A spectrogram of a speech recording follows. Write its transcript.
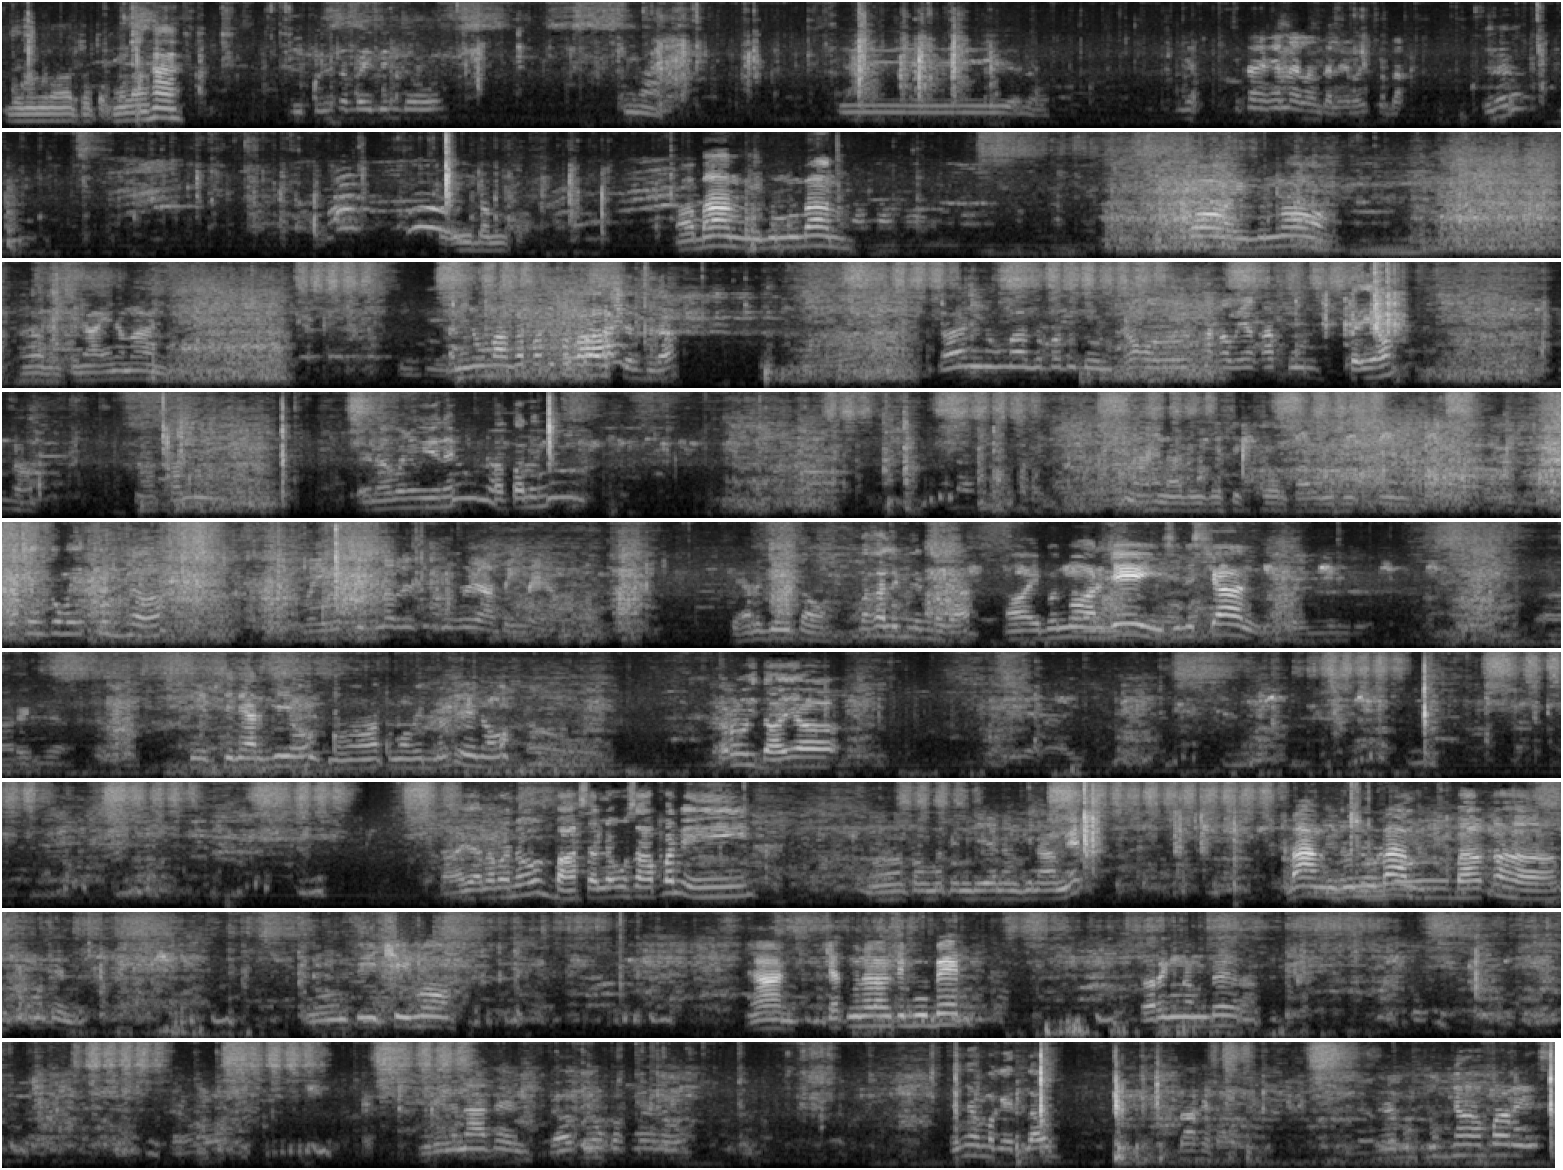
Ganyan mo na tutok mo lang ha. Di pa sabay din doon. Ano? Si, ano? Kita yan na lang dali mo, iba. Ano? Ito ibang to. Oh, bam. Ibon mo, bam. Ito, ibon mo. Ah, may kinain naman. Kaninong umaga pa ito ba? Partial sila? Kaninong umaga pa ito doon? Ako, nakawin ang kapun. Sa iyo? No. Natanong. Kaya naman yung yun na yun. Natalon yun. Unahin natin kay Sector para niya. Pagdating ko may itlog na. May ngitid na rin siguro yating na yan. Si RJ ito. Nakalimlim ba ka? Oh, ibon mo RJ. Celestial. Paring niya. Si RJ oh. Mga tumawid na ito eh no? Oo. Pero idaya. Daya naman oh, basal lang usapan eh. Mga pang matindi yan ang ginamit. Bam, ibon mo bam. Yung baka ha. Din. Yung PHA mo. Yan. Chat mo na lang si Bubet. Sa ring number. Hindi na natin. Gawa ko yung cook na yun oh. Yan yung mag-itlog. Bakit ako? Nabugbog niya ang pares.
